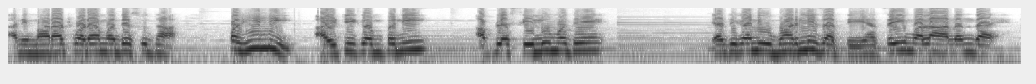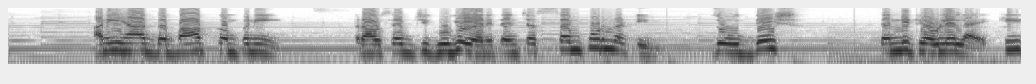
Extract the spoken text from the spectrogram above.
आणि मराठवाड्यामध्ये सुद्धा पहिली आय टी कंपनी आपल्या सेलूमध्ये या ठिकाणी उभारली जाते ह्याचाही मला आनंद आहे. आणि ह्या द बाप कंपनी रावसाहेबजी घुगे आणि त्यांच्या संपूर्ण टीम जो उद्देश त्यांनी ठेवलेला आहे की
